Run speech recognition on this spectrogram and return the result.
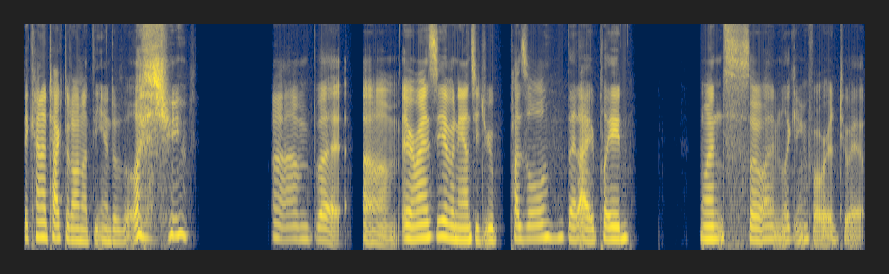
they kind of tacked it on at the end of the live stream. Um, but um, it reminds me of a Nancy Drew puzzle that I played once, so I'm looking forward to it.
